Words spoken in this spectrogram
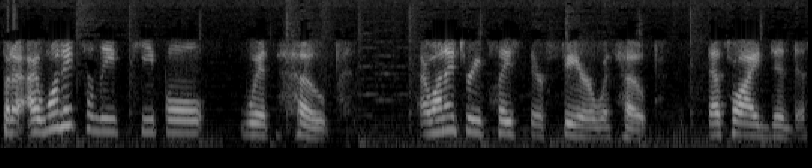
But I I wanted to leave people with hope. I wanted to replace their fear with hope. That's why I did this.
